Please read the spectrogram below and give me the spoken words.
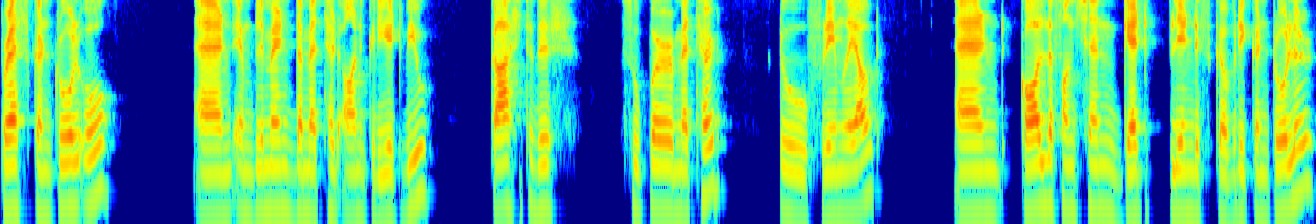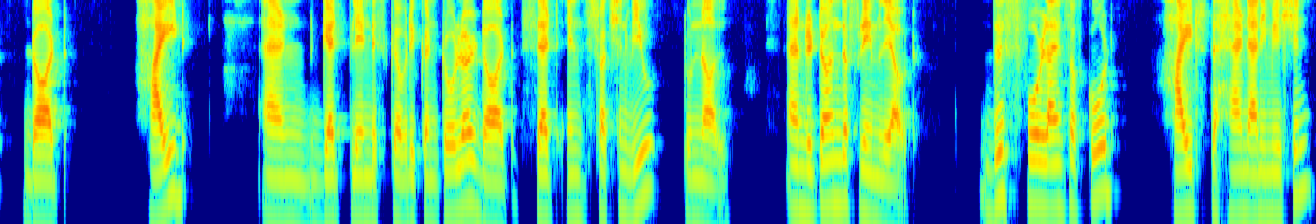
Press Ctrl O and implement the method on create view. Cast this super method to frame layout and call the function get plane discovery controller dot hide and get plane discovery controller dot set instruction view to null and return the frame layout. This four lines of code hides the hand animation.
